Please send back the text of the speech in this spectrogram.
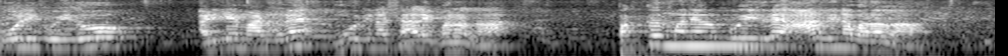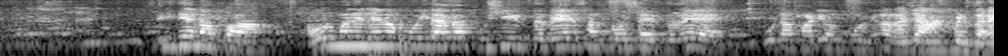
ಕೋಳಿ ಕುಯ್ದು ಅಡುಗೆ ಮಾಡಿದ್ರೆ ಮೂರು ದಿನ ಶಾಲೆಗೆ ಬರಲ್ಲ. ಪಕ್ಕದ ಮನೆಯವ್ರು ಕುಯ್ದ್ರೆ ಆರು ದಿನ ಬರಲ್ಲ. ಇದೇನಪ್ಪ? ಅವ್ರ ಮನೇಲಿ ಏನೋ ಕುಯ್ದಾಗ ಖುಷಿ ಇರ್ತದೆ, ಸಂತೋಷ ಇರ್ತದೆ, ಊಟ ಮಾಡಿ ಒಂದು ಮೂರು ದಿನ ರಜೆ ಹಾಕ್ಬಿಡ್ತಾರೆ.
